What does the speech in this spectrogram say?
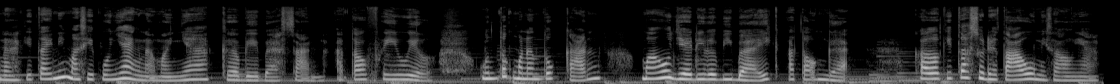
Nah, kita ini masih punya yang namanya kebebasan atau free will untuk menentukan mau jadi lebih baik atau enggak. Kalau kita sudah tahu misalnya,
